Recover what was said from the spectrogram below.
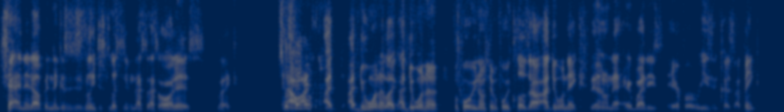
chatting it up, and niggas is just really just listening. That's that's all it is. Like, so I, I, I I do want to like I do want to before you know what I'm saying before we close out. I do want to expand on that. Everybody's here for a reason because I think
